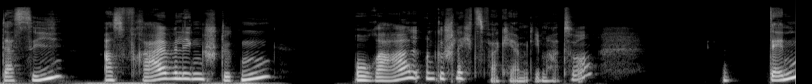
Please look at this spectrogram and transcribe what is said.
dass sie aus freiwilligen Stücken Oral- und Geschlechtsverkehr mit ihm hatte. Denn,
